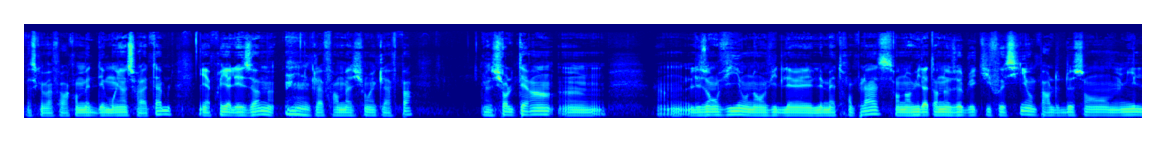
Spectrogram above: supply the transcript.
parce qu'il va falloir qu'on mette des moyens sur la table. Et après, il y a les hommes, avec la formation avec l'AFPA. Euh, sur le terrain, euh, euh, les envies, on a envie de les, mettre en place. On a envie d'atteindre nos objectifs aussi. On parle de 200 000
